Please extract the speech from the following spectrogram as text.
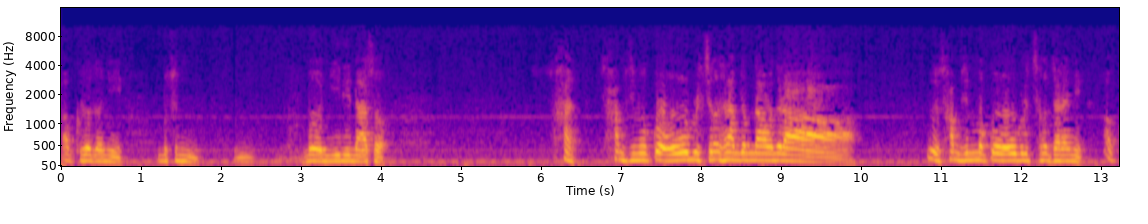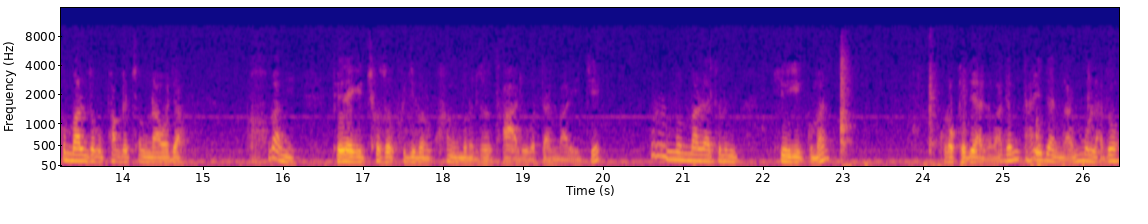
아 그러더니 무슨 음, 뭔 일이 나서 한, 삼십 먹고 오불 칭은 사람 좀 나오느라. 삼십 먹고 오불 칭은 사람이, 아, 그 말을 듣고 밖에 척 나오자. 허감이 배렉이 쳐서 그 집은 콱 무너져서 다 죽었단 말이 있지. 그런 뭔 말을 들은 기억이 있구만. 그렇게 돼야 하는가? 좀 달리 되는 건 몰라도.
